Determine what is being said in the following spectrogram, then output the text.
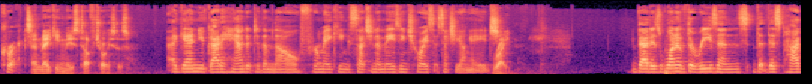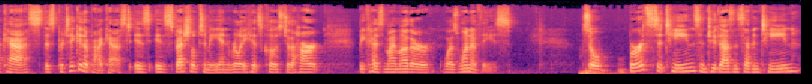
Correct. and making these tough choices. Again, you've got to hand it to them, though, for making such an amazing choice at such a young age. Right. that is one of the reasons that this podcast, this particular podcast, is is special to me and really hits close to the heart because my mother was one of these. So, births to teens in 2017,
